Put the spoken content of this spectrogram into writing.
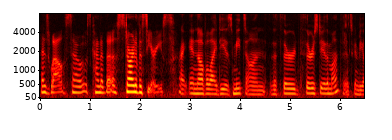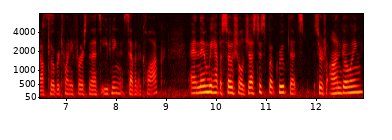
as well. So it was kind of the start of a series. Right, and Novel Ideas meets on the third Thursday of the month. It's going to be October 21st, and that's evening at 7 o'clock. And then we have a social justice book group that's sort of ongoing.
